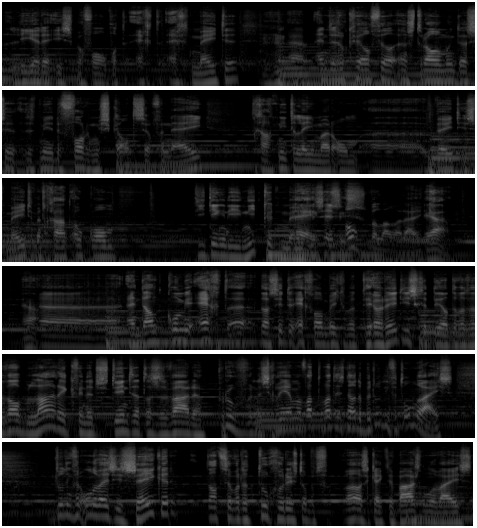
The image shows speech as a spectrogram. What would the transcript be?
leren is bijvoorbeeld echt, echt meten. Mhm. En er is ook heel veel een stroming, dat is, dat is meer de vormingskant. Zeg van nee, het gaat niet alleen maar om eh, weten is meten, maar het gaat ook om die dingen die je niet kunt meten, Nee, zijn ook belangrijk. Ja. Ja. Eh, en dan kom je echt, eh, dan zit er echt wel een beetje op het theoretisch gedeelte. Wat we wel belangrijk vinden, de studenten dat als het ware proeven. En dan zeggen we, ja, maar wat, wat is nou de bedoeling van het onderwijs? De bedoeling van onderwijs is zeker dat ze worden toegerust op het, als je kijkt naar basisonderwijs,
